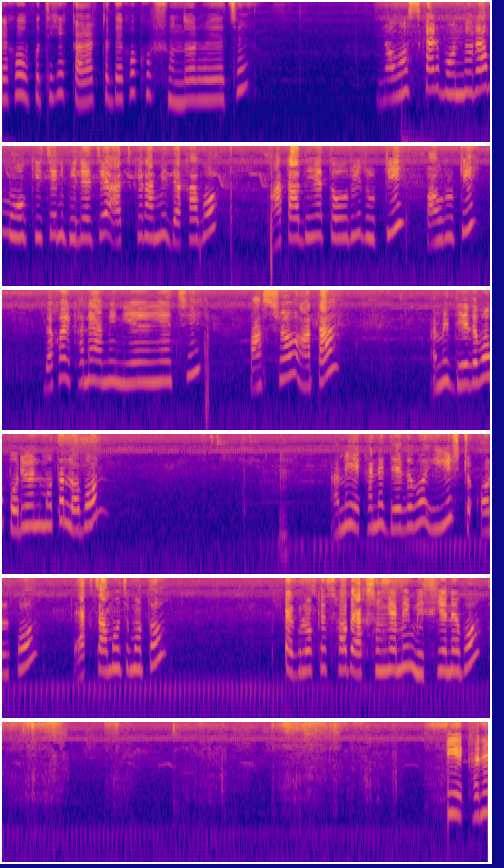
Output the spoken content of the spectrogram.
দেখো, উপর থেকে কালারটা দেখো, খুব সুন্দর হয়েছে। নমস্কার বন্ধুরা, মো কিচেন ভিলেজে আজকের আমি দেখাবো আটা দিয়ে তৈরি রুটি, পাউরুটি। দেখো, এখানে আমি নিয়ে নিয়েছি পাঁচশো আটা। আমি দিয়ে দেবো পরিমাণ মতো লবণ। আমি এখানে দিয়ে দেবো ইস্ট অল্প এক চামচ মতো। এগুলোকে সব একসঙ্গে আমি মিশিয়ে নেব। এখানে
